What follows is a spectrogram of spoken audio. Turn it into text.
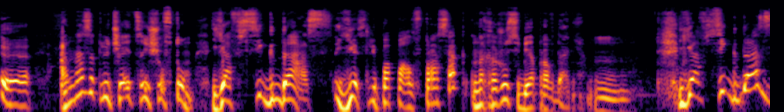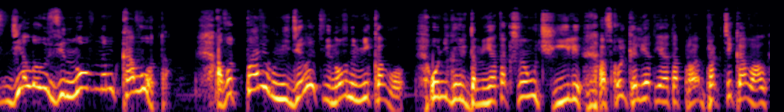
Э, она заключается еще в том, я всегда, если попал в просак, нахожу себе оправдание. Я всегда сделаю виновным кого-то. А вот Павел не делает виновным никого. Он не говорит, да меня так же научили, а сколько лет я это практиковал,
